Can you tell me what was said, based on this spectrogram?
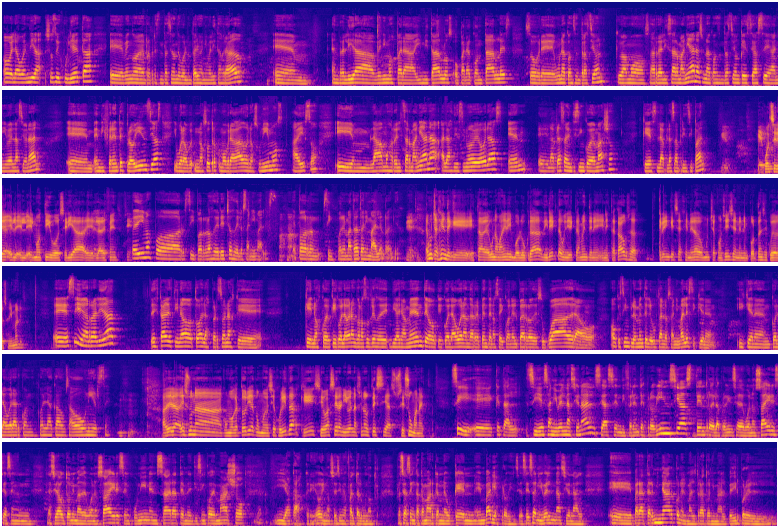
Hola, buen día. Yo soy Julieta, eh, vengo en representación de Voluntarios Animalistas Bragado. Eh, en realidad venimos para invitarlos o para contarles sobre una concentración que vamos a realizar mañana. Es una concentración que se hace a nivel nacional. eh, en diferentes provincias y bueno, nosotros como Bragado nos unimos a eso y mm, la vamos a realizar mañana a las 19 horas en eh, la Plaza 25 de Mayo, que es la plaza principal. Bien. Eh, ¿Cuál sería el, el- el motivo? ¿Sería eh, la defensa? Sí. Pedimos por, sí, por los derechos de los animales. Ajá. Eh, Por, sí, por el maltrato animal en realidad. Bien. Hay mucha gente que está de alguna manera involucrada, directa o indirectamente en, en esta causa. ¿Creen que se ha generado mucha conciencia en la importancia del cuidado de los animales? Eh, sí, en realidad está destinado a todas las personas que, que, nos, que colaboran con nosotros de- diariamente o que colaboran de repente, no sé, con el perro de su cuadra o, o que simplemente le gustan los animales y quieren, y quieren colaborar con, con la causa o unirse. Adela, es una convocatoria, como decía Julieta, que se va a hacer a nivel nacional. Ustedes se, se suman a esto. Sí, eh, ¿qué tal? Si es a nivel nacional, se hace en diferentes provincias, dentro de la provincia de Buenos Aires, se hace en la ciudad autónoma de Buenos Aires, en Junín, en Zárate, en 25 de mayo y acá, creo, y no sé si me falta algún otro. Pero se hace en Catamarca, en Neuquén, en varias provincias, es a nivel nacional. Eh, para terminar con el maltrato animal, pedir por el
